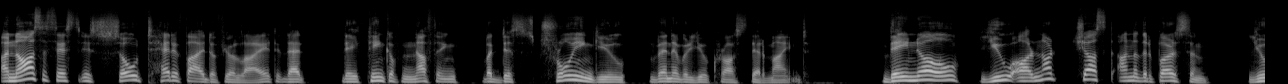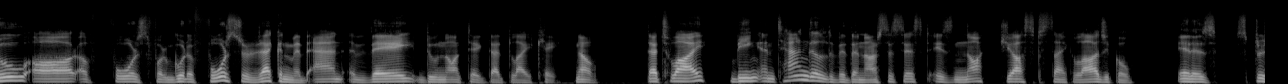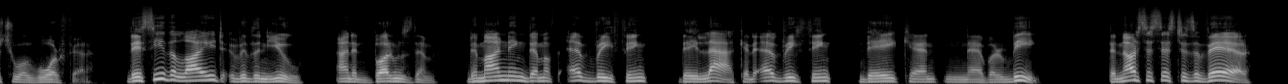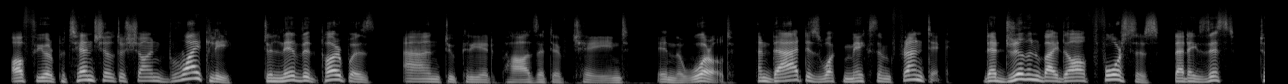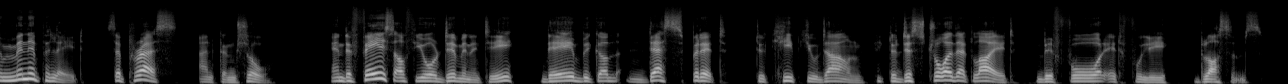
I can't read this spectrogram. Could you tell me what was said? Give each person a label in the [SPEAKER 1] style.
[SPEAKER 1] A narcissist is so terrified of your light that they think of nothing but destroying you whenever you cross their mind. They know you are not just another person. You are a force for good, a force to reckon with, and they do not take that lightly. No. That's why being entangled with a narcissist is not just psychological, it is spiritual warfare. They see the light within you and it burns them, reminding them of everything they lack and everything they can never be. The narcissist is aware of your potential to shine brightly, to live with purpose, and to create positive change in the world. And that is what makes them frantic. They're driven by dark forces that exist to manipulate, suppress, and control. In the face of your divinity, they become desperate to keep you down, to destroy that light before it fully blossoms.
